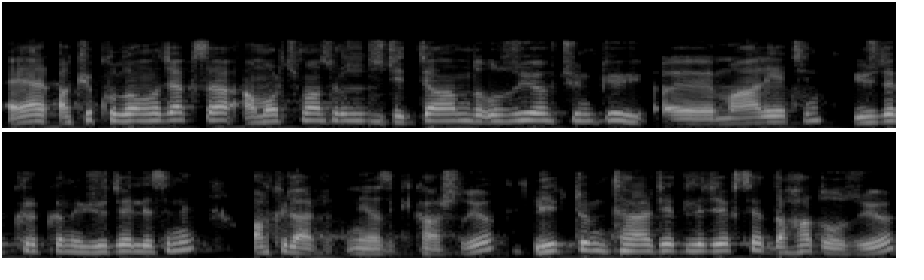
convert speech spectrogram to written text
Eğer akü kullanılacaksa amortisman süresi ciddi anlamda uzuyor çünkü e, maliyetin %40'ını %50'sini aküler ne yazık ki karşılıyor. Lityum tercih edilecekse daha da uzuyor.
